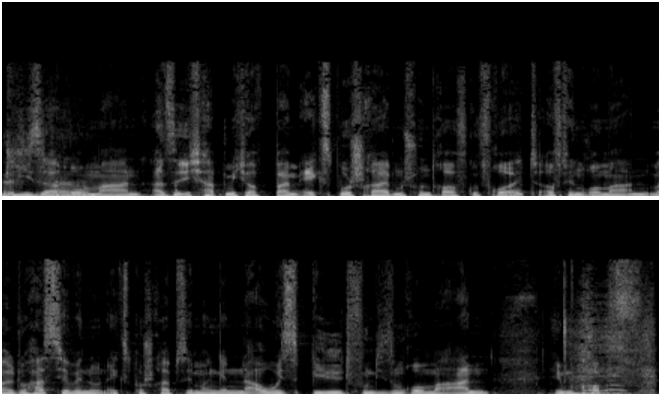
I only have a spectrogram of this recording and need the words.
Richtig Dieser Roman, also ich habe mich auf, beim Expo-Schreiben schon drauf gefreut, auf den Roman, weil du hast ja, wenn du ein Expo schreibst, immer ein genaues Bild von diesem Roman im Kopf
